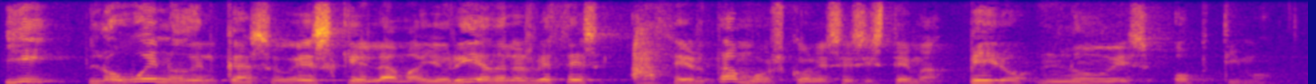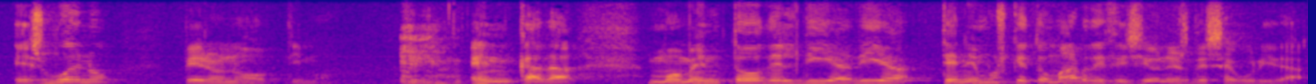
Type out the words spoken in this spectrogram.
y lo bueno del caso es que la mayoría de las veces acertamos con ese sistema, pero no es óptimo. Es bueno, pero no óptimo. en cada momento del día a día tenemos que tomar decisiones de seguridad.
